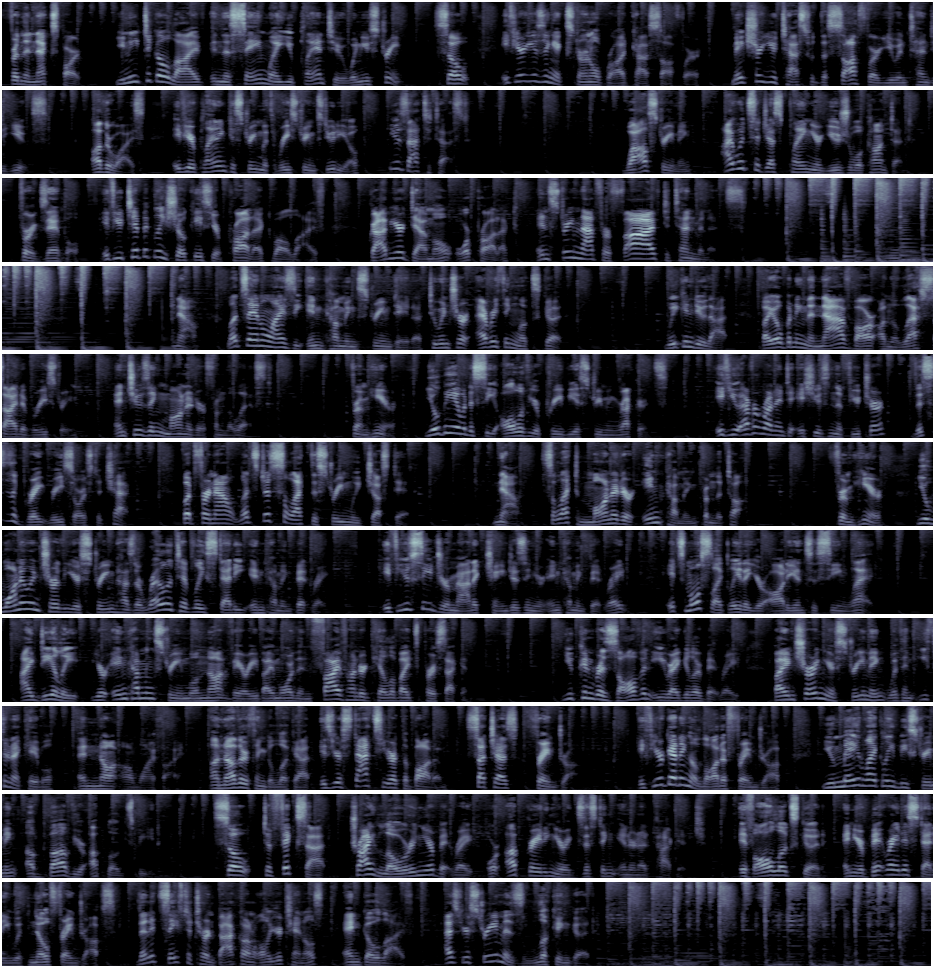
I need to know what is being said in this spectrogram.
For the next part, you need to go live in the same way you plan to when you stream. So if you're using external broadcast software, make sure you test with the software you intend to use. Otherwise, if you're planning to stream with Restream Studio, use that to test. While streaming, I would suggest playing your usual content. For example, if you typically showcase your product while live, grab your demo or product and stream that for 5 to 10 minutes. Now, let's analyze the incoming stream data to ensure everything looks good. We can do that by opening the nav bar on the left side of Restream and choosing Monitor from the list. From here, you'll be able to see all of your previous streaming records, if you ever run into issues in the future, this is a great resource to check. But for now, let's just select the stream we just did. Now, select Monitor Incoming from the top. From here, you'll want to ensure that your stream has a relatively steady incoming bitrate. If you see dramatic changes in your incoming bitrate, it's most likely that your audience is seeing lag. Ideally, your incoming stream will not vary by more than 500 kilobytes per second. You can resolve an irregular bitrate by ensuring you're streaming with an Ethernet cable and not on Wi Fi. Another thing to look at is your stats here at the bottom, such as frame drop. If you're getting a lot of frame drop, you may likely be streaming above your upload speed. So, to fix that, try lowering your bitrate or upgrading your existing internet package. If all looks good and your bitrate is steady with no frame drops, then it's safe to turn back on all your channels and go live, as your stream is looking good.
